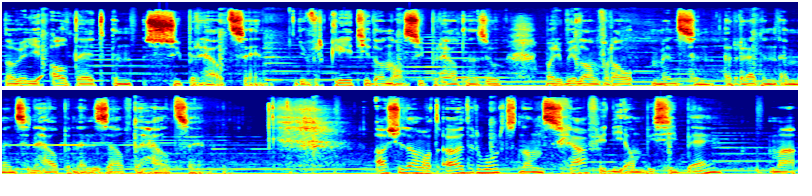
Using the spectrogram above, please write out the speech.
dan wil je altijd een superheld zijn. Je verkleed je dan als superheld en zo, maar je wil dan vooral mensen redden en mensen helpen en zelf de held zijn. Als je dan wat ouder wordt, dan schaaf je die ambitie bij, maar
